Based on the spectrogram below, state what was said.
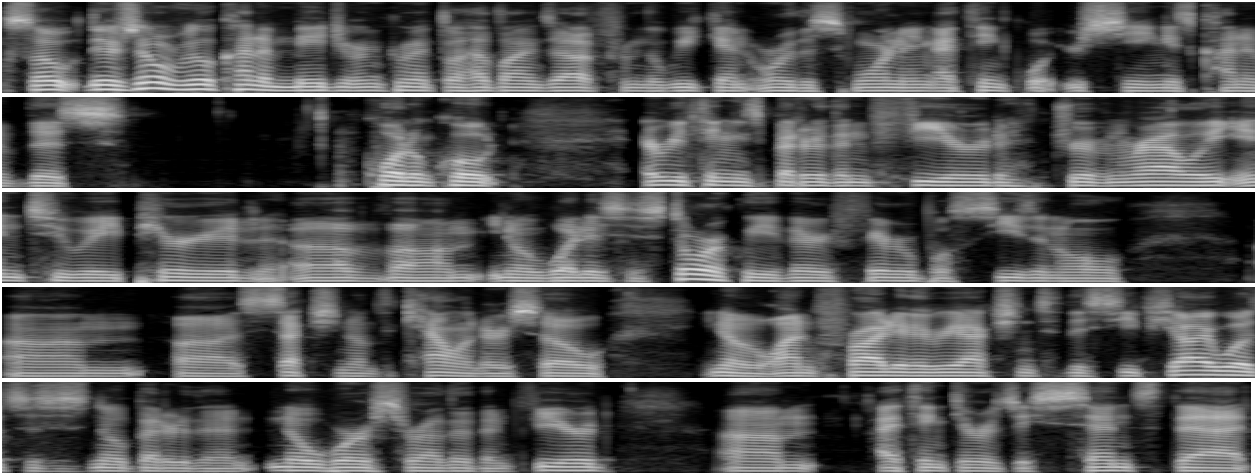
so there's no real kind of major incremental headlines out from the weekend or this morning. I think what you're seeing is kind of this quote unquote everything is better than feared driven rally into a period of um, you know what is historically a very favorable seasonal um, uh, section of the calendar. So you know on Friday the reaction to the CPI was this is no better than no worse rather than feared. Um, I think there is a sense that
